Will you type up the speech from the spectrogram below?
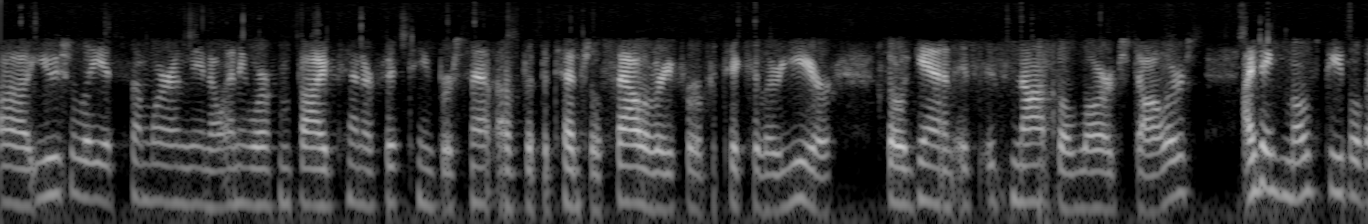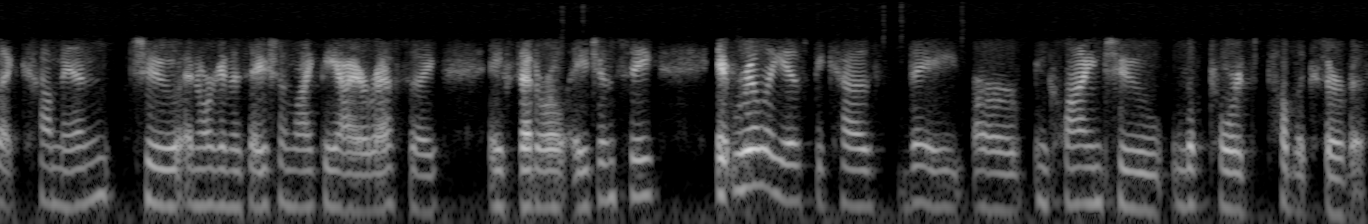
Uh, usually, it's somewhere in you know anywhere from five, ten, or fifteen percent of the potential salary for a particular year. So again, it's it's not the large dollars. I think most people that come in to an organization like the IRS, a a federal agency, it really is because they are inclined to look towards public service.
